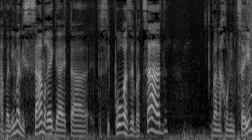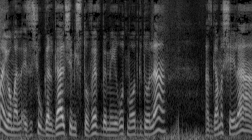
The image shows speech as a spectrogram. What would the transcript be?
אבל אם אני שם רגע את, ה, את הסיפור הזה בצד, ואנחנו נמצאים היום על איזשהו גלגל שמסתובב במהירות מאוד גדולה, אז גם השאלה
